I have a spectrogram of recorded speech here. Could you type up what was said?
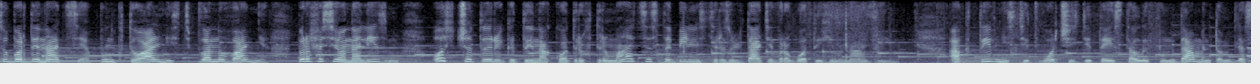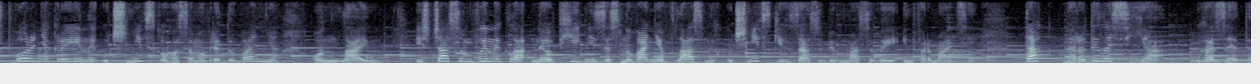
Субординація, пунктуальність, планування, професіоналізм ось чотири кити, на котрих тримається стабільність результатів роботи гімназії. Активність і творчість дітей стали фундаментом для створення країни учнівського самоврядування онлайн. І з часом виникла необхідність заснування власних учнівських засобів масової інформації. Так народилась я, газета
